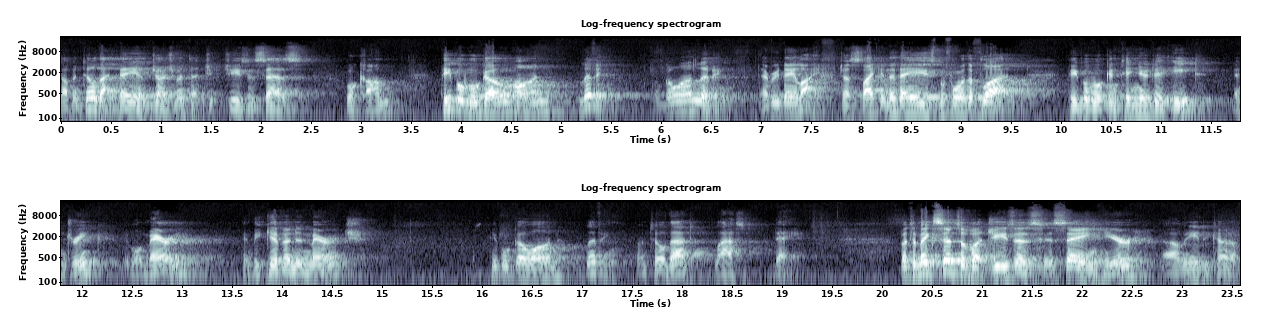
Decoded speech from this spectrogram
up until that day of judgment that J- Jesus says will come, people will go on living. Will go on living everyday life, just like in the days before the flood. People will continue to eat and drink, they will marry and be given in marriage people go on living until that last day. But to make sense of what Jesus is saying here, uh, we need to kind of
